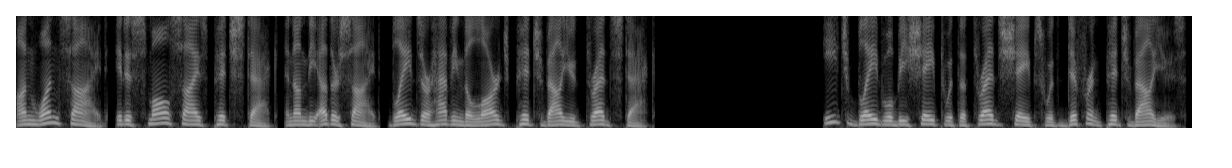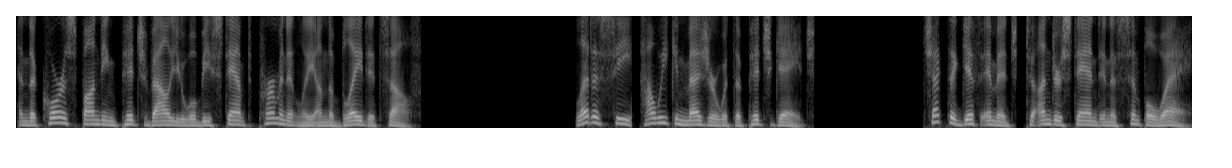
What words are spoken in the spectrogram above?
On one side, it is small size pitch stack, and on the other side, blades are having the large pitch valued thread stack. Each blade will be shaped with the thread's shapes with different pitch values, and the corresponding pitch value will be stamped permanently on the blade itself. Let us see how we can measure with the pitch gauge. Check the GIF image to understand in a simple way.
